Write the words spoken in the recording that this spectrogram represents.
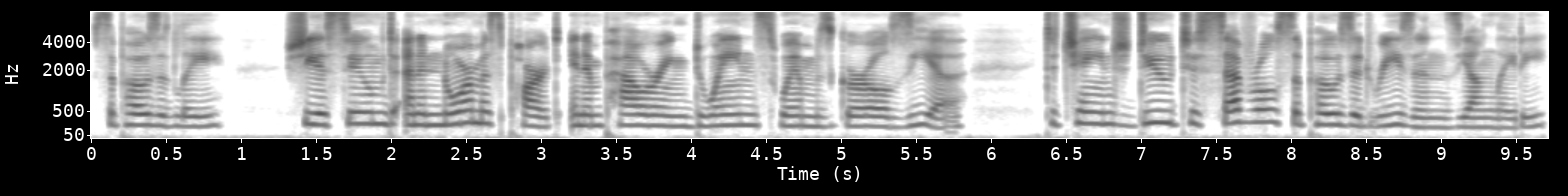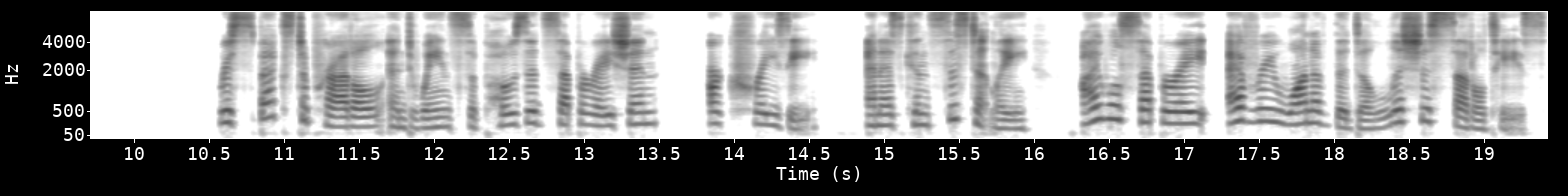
supposedly, she assumed an enormous part in empowering Dwayne Swim's girl Zaya to change due to several supposed reasons, young lady. Respects to Prattle and Dwayne's supposed separation are crazy, and as consistently, I will separate every one of the delicious subtleties.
